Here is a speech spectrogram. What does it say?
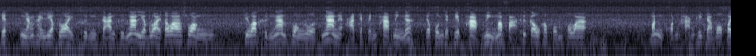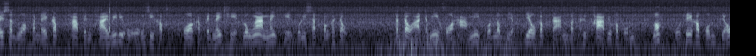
เฮ็ดยังให้เรียบร้อย ขึ้นการขึ้นงานเรียบร้อย แต่ว่าช่วง ที่ว่าขึ้นงานช่วงโหลดงานเนี่ยอาจจะเป็นภาพนิ่งเด้อเดี๋ยวผมจะเก็บภาพนิ่งมาฝากคือเก่าครับผมเพราะว่ามันค่อนข้างที่จะบ่ค่อยสะดวกปานใดครับถ้าเป็นถ่ายวิดีโอจังซี่ครับเพราะว่ากับเป็นในเขตโรงงานในเขตบริษัทของเขาเจ้าเขาเจ้าอาจจะมีขอหามีกฎระเบียบเกี่ยวกับการบันทึกภาพอยู่ครับผมเนาะโอเคครับผมเดี๋ยว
